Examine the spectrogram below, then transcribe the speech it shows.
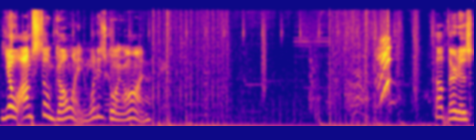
Yo, I'm still going. What is going on? Oh, there it is.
